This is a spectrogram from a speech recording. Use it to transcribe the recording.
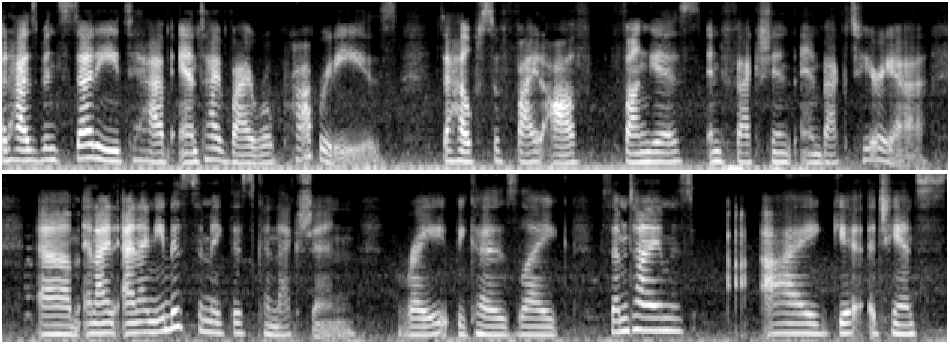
but has been studied to have antiviral properties that helps to fight off fungus, infections, and bacteria. Um, and I and I need us to make this connection, right? Because like sometimes I get a chance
